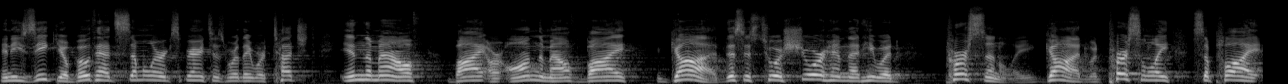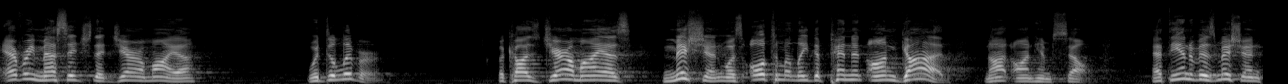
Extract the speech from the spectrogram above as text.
and Ezekiel both had similar experiences where they were touched in the mouth by or on the mouth by God. This is to assure him that he would personally, God would personally supply every message that Jeremiah would deliver. Because Jeremiah's mission was ultimately dependent on God, not on himself. At the end of his mission,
